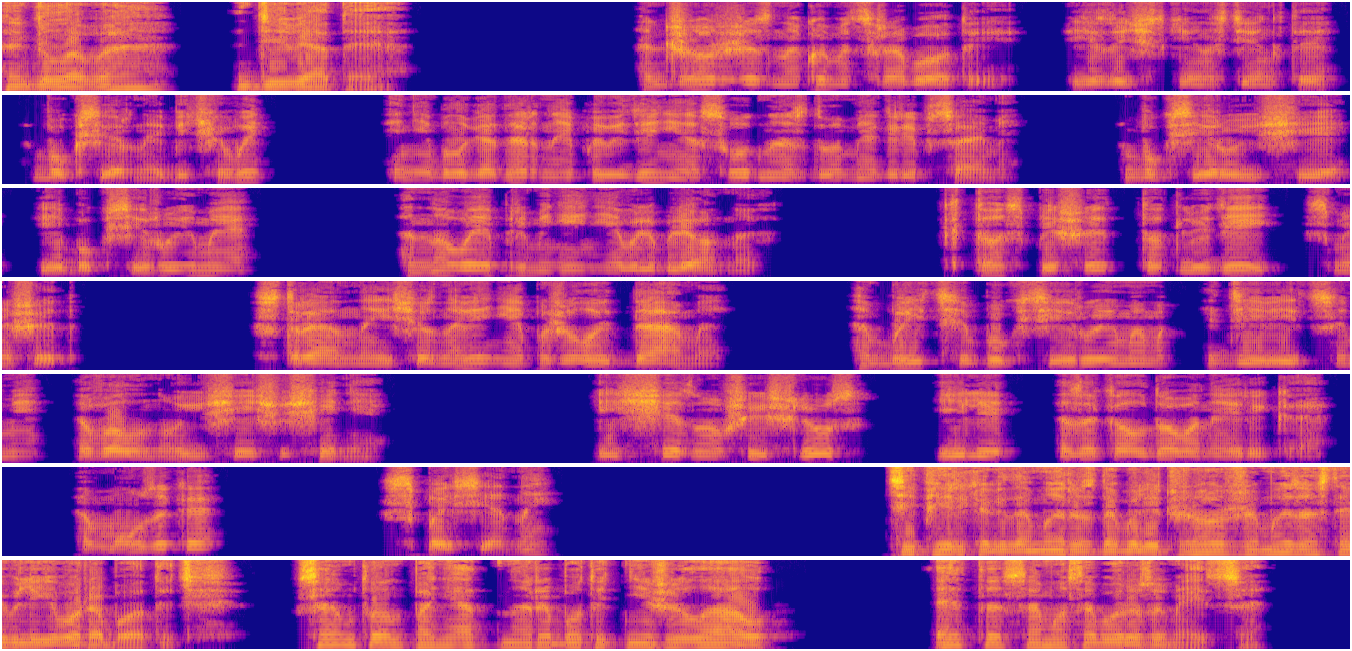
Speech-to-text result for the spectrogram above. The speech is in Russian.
Глава девятая Джорджа знакомит с работой, языческие инстинкты буксирной бичевы и неблагодарное поведение судна с двумя гребцами, буксирующие и буксируемые, новое применение влюбленных. Кто спешит, тот людей смешит. Странное исчезновение пожилой дамы. Быть буксируемым девицами – волнующее ощущение исчезнувший шлюз или заколдованная река. Музыка спасены. Теперь, когда мы раздобыли Джорджа, мы заставили его работать. Сам-то он, понятно, работать не желал. Это само собой разумеется.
